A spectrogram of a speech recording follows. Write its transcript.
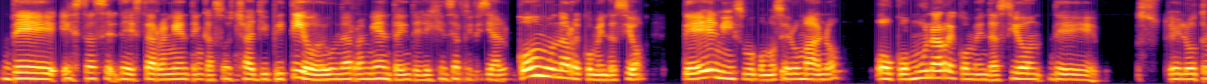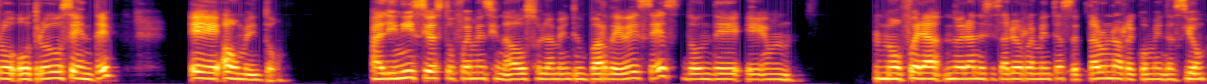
de esta, de esta herramienta, en caso ChatGPT o de una herramienta de inteligencia artificial, con una recomendación de él mismo como ser humano o como una recomendación de el otro, otro docente, eh, aumentó. Al inicio esto fue mencionado solamente un par de veces, donde em, no, fuera, no era necesario realmente aceptar una recomendación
